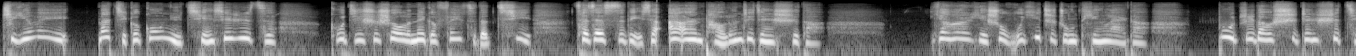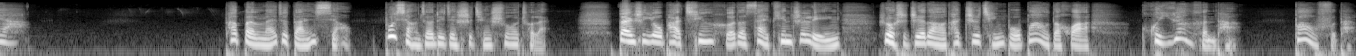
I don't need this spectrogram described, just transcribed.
只因为那几个宫女前些日子。”估计是受了那个妃子的气，才在私底下暗暗讨论这件事的。央儿也是无意之中听来的，不知道是真是假。他本来就胆小，不想将这件事情说出来，但是又怕清河的在天之灵，若是知道他知情不报的话，会怨恨他，报复他。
